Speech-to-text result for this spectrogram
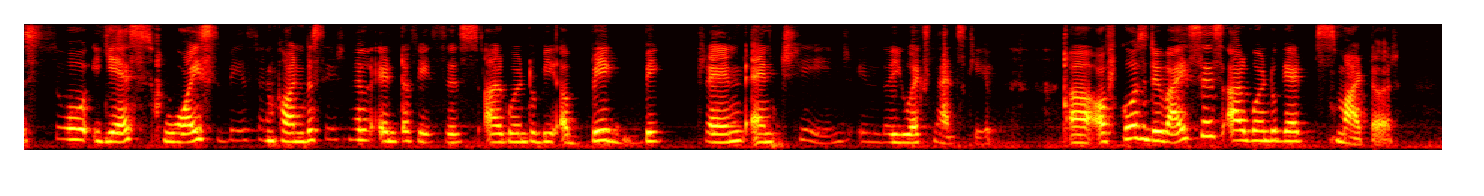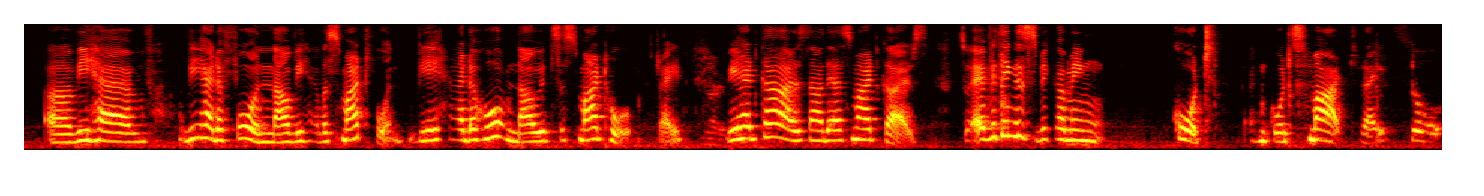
so yes, voice-based and conversational interfaces are going to be a big, big trend and change in the UX landscape. Uh, of course, devices are going to get smarter. Uh, we have we had a phone, now we have a smartphone. We had a home, now it's a smart home, right? We had cars, now they are smart cars. So everything is becoming quote unquote smart, right? So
